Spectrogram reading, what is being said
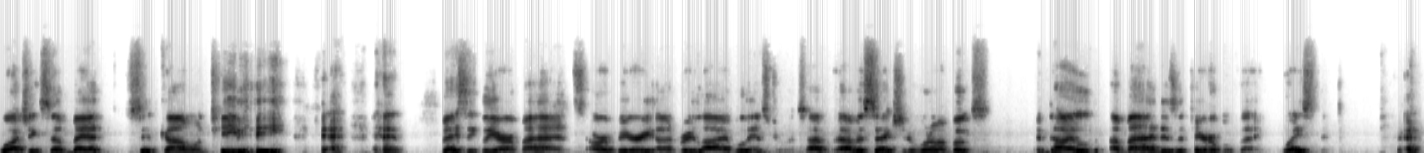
watching some bad sitcom on TV. and basically, our minds are very unreliable instruments. I've, I have a section in one of my books entitled A Mind is a Terrible Thing, Waste It.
